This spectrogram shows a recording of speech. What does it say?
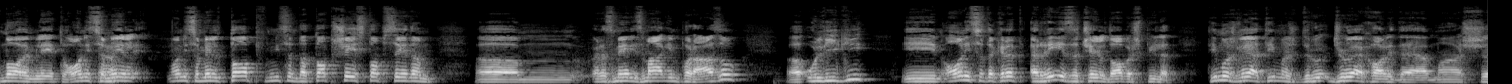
novem letu. Oni so, ja. imeli, oni so imeli top, mislim, da top 6, top 7 um, razmeri zmag in porazov uh, v ligi. In oni so takrat res začeli dobro špilati. Ti moš gledati, ti imaš Druga Holidaya, imaš uh,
